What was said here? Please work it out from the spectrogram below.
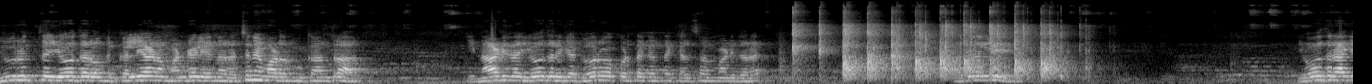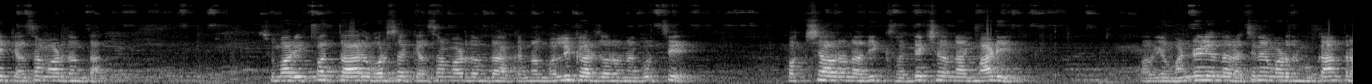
ನಿವೃತ್ತ ಯೋಧರ ಒಂದು ಕಲ್ಯಾಣ ಮಂಡಳಿಯನ್ನು ರಚನೆ ಮಾಡೋದ್ರ ಮುಖಾಂತರ ಈ ನಾಡಿನ ಯೋಧರಿಗೆ ಗೌರವ ಕೊಡ್ತಕ್ಕಂಥ ಕೆಲಸ ಮಾಡಿದ್ದಾರೆ. ಅದರಲ್ಲಿ ಯೋಧರಾಗಿ ಕೆಲಸ ಮಾಡಿದಂಥ ಸುಮಾರು ಇಪ್ಪತ್ತಾರು ವರ್ಷ ಕೆಲಸ ಮಾಡಿದಂಥ ಕರ್ನಲ್ ಮಲ್ಲಿಕಾರ್ಜು ಅವರನ್ನು ಗುರುತಿಸಿ ಪಕ್ಷ ಅವರನ್ನು ಅಧಿಕ, ಅಧ್ಯಕ್ಷರನ್ನಾಗಿ ಮಾಡಿ ಅವ್ರಿಗೆ ಮಂಡಳಿಯನ್ನು ರಚನೆ ಮಾಡೋದ್ರ ಮುಖಾಂತರ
